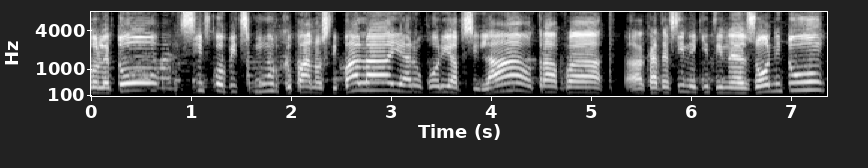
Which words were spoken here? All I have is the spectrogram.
28 λεπτό. Σίφκοβιτς Μουρκ πάνω στην μπάλα. Η αεροπορία ψηλά. Ο Τραπ α, α, κατευθύνει εκεί την ε, ζώνη του.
